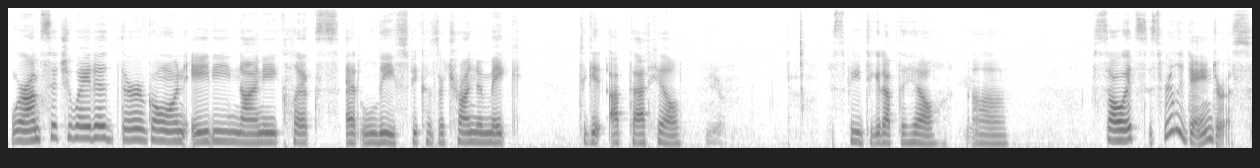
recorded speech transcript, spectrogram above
where I'm situated, they're going 80, 90 clicks at least because they're trying to make to get up that hill, Yep. speed to get up the hill. Uh, so it's it's really dangerous.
